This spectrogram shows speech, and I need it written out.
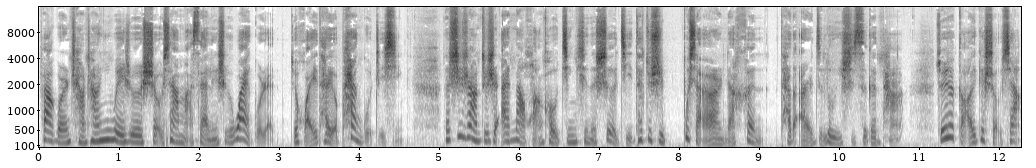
法国人常常因为这个首相马赛林是个外国人，就怀疑他有叛国之心。那事实上，这是安娜皇后精心的设计，她就是不想让人家恨她的儿子路易十四跟他，所以就搞一个首相。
